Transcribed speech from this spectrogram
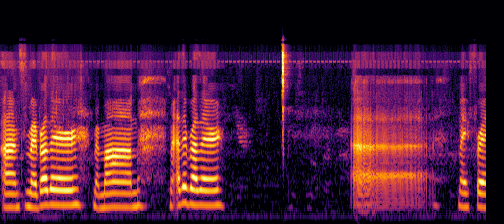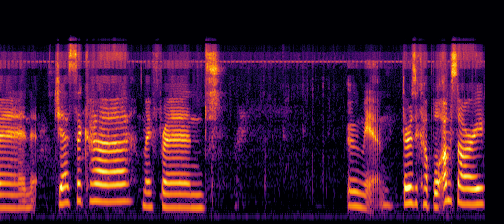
um, from my brother, my mom, my other brother, uh, my friend Jessica, my friend. Oh man, there's a couple. I'm sorry,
